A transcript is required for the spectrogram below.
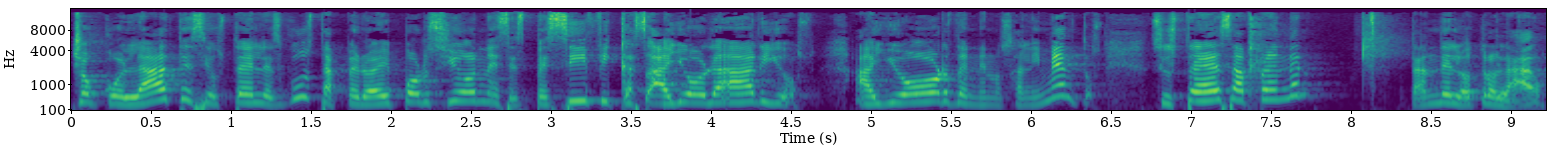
chocolate si a ustedes les gusta, pero hay porciones específicas, hay horarios, hay orden en los alimentos. Si ustedes aprenden, están del otro lado.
